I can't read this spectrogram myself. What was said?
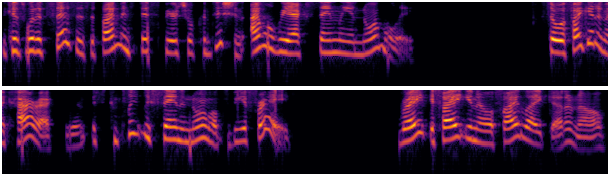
Because what it says is if I'm in fifth spiritual condition, I will react sanely and normally. So if I get in a car accident, it's completely sane and normal to be afraid. Right? If I, you know, if I like, I don't know,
